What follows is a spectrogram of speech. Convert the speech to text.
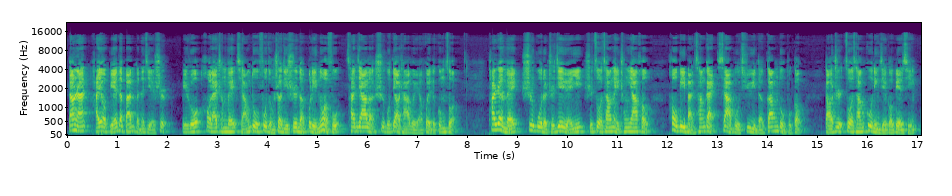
当然还有别的版本的解释，比如后来成为强度副总设计师的布里诺夫参加了事故调查委员会的工作，他认为事故的直接原因是座舱内冲压后。后壁板舱盖下部区域的刚度不够，导致座舱固定结构变形，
